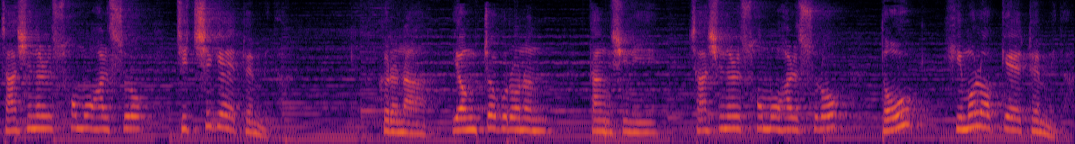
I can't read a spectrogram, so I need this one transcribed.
자신을 소모할수록 지치게 됩니다. 그러나 영적으로는 당신이 자신을 소모할수록 더욱 힘을 얻게 됩니다.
